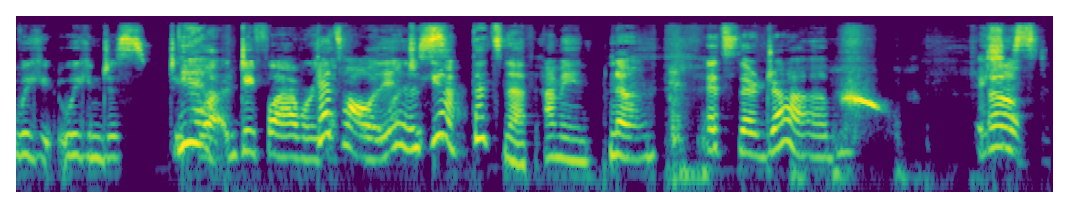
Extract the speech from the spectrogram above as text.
we we can just defla- Yeah. deflower. That's all it is. it Yeah. That's nothing. I mean, No, it's their job. it's Oh, just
